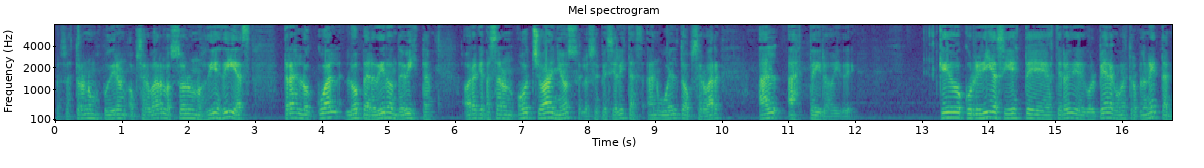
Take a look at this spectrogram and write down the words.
Los astrónomos pudieron observarlo solo unos 10 días, tras lo cual lo perdieron de vista. Ahora que pasaron 8 años, los especialistas han vuelto a observar al asteroide. ¿Qué ocurriría si este asteroide golpeara con nuestro planeta?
